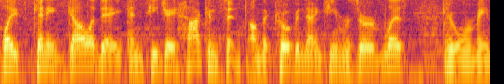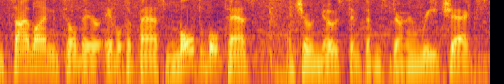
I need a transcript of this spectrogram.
placed Kenny Golladay and TJ Hockenson on the COVID 19 reserve list. They will remain sidelined until they are able to pass multiple tests and show no symptoms during rechecks.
